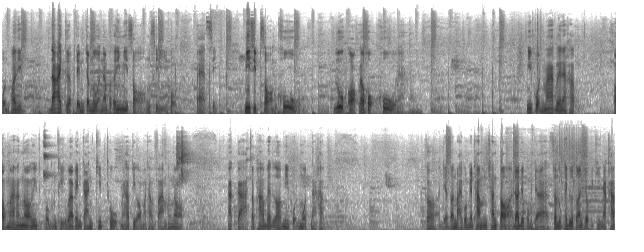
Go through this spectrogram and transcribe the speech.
ผลผลิตได้เกือบเต็มจำนวนนะ เพราะตอนนี้มี 2 4 6 8 10 มี 12 คู่ ลูกออกแล้ว 6 คู่นะ มีผลมากเลยนะครับ ออกมาข้างนอกนี่ผมถือว่าเป็นการคิดถูกนะครับ ที่ออกมาทำฟาร์มข้างนอก อากาศสภาพแวดล้อมมีผลหมดนะครับก็เดี๋ยวตอนบ่ายผมจะทำชั้นต่อ แล้วเดี๋ยวผมจะสรุปให้ดูตอนจบอีกทีนะครับ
